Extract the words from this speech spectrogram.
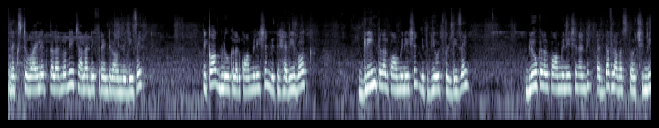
నెక్స్ట్ వైలెట్ కలర్లోనే చాలా డిఫరెంట్గా ఉంది design. Peacock blue colour combination with heavy work. Green colour combination with beautiful design. Blue colour combination అండి. పెద్ద ఫ్లవర్స్తో వచ్చింది.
